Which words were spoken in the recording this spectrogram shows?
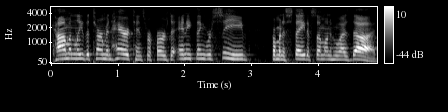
Commonly, the term inheritance refers to anything received from an estate of someone who has died.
